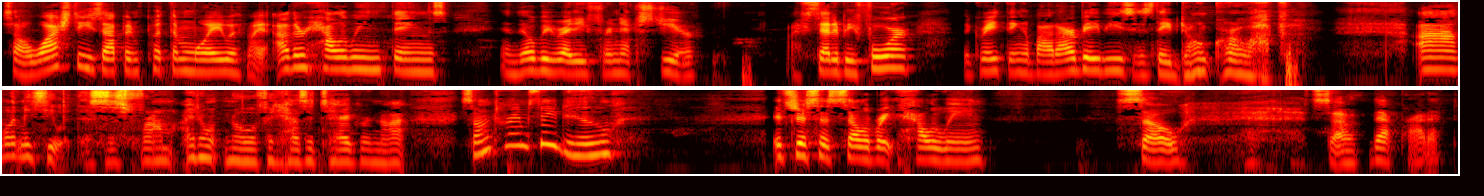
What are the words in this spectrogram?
So I'll wash these up and put them away with my other Halloween things. And they'll be ready for next year. I've said it before. The great thing about our babies is they don't grow up. Uh, let me see what this is from. I don't know if it has a tag or not. Sometimes they do. It just says celebrate Halloween. So it's uh, that product.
